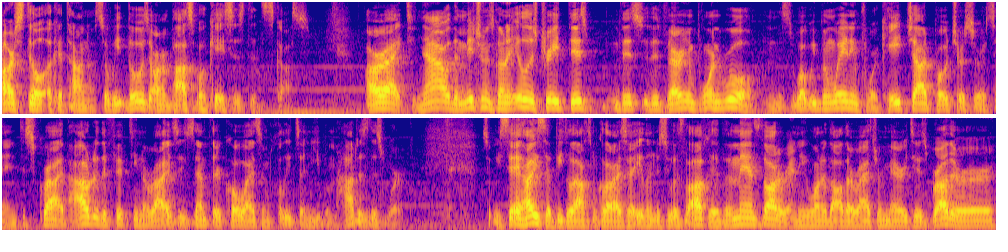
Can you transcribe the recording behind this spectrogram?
are still a katana. So we, those are impossible cases to discuss. All right, now the Mishnah is going to illustrate this, this, this very important rule. And this is what we've been waiting for. Kate Chad Pocher saying, describe how do the 15 arayos exempt their co-wives from Chalitza and? How does this work? So we say, If a man's daughter, any one of the other rights were married to his brother,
